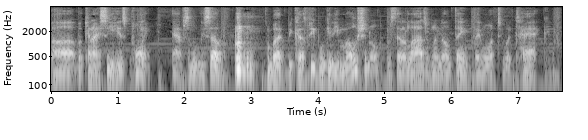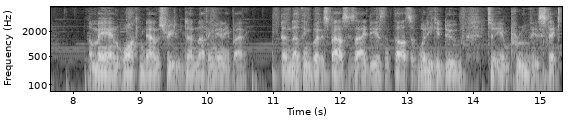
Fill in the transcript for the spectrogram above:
Uh, but can I see his point? Absolutely so. but because people get emotional instead of logical and don't think, they want to attack a man walking down the street who's done nothing to anybody, done nothing but espouse his ideas and thoughts of what he could do to improve his state.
